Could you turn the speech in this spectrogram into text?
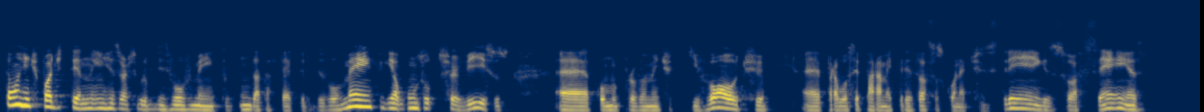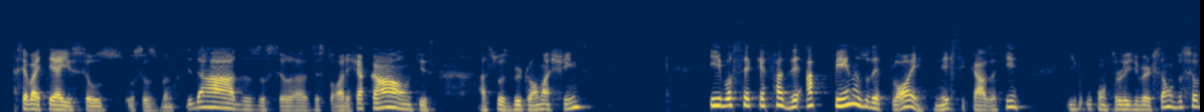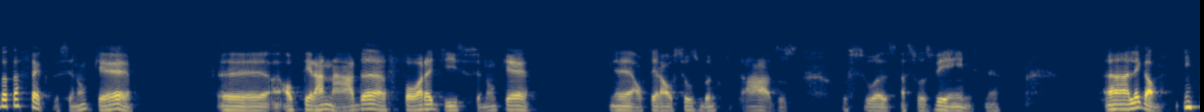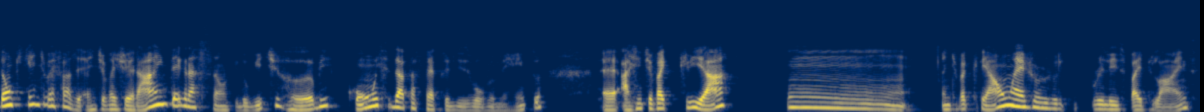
Então a gente pode ter em resource group de desenvolvimento um data factory de desenvolvimento e alguns outros serviços, é, como provavelmente Key Vault, é, para você parametrizar suas connection strings, suas senhas. Você vai ter aí os seus, os seus bancos de dados, os seus storage accounts, as suas virtual machines. E você quer fazer apenas o deploy, nesse caso aqui, e o controle de versão do seu data factory. Você não quer é, alterar nada fora disso. Você não quer é, alterar os seus bancos de dados, os suas, as suas VMs, né? Ah, legal. Então, o que, a gente vai fazer? A gente vai gerar a integração aqui do GitHub com esse Data Factory de desenvolvimento. É, a gente vai criar um... A gente vai criar um Azure Release Pipelines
